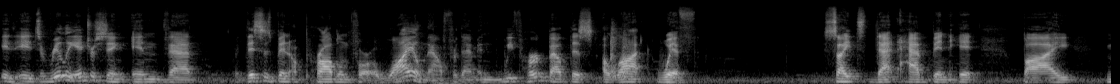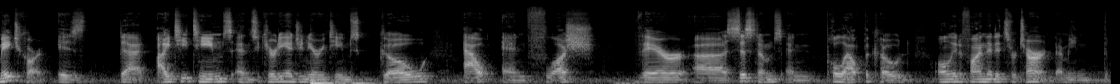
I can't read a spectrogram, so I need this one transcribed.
it, it's really interesting in that this has been a problem for a while now for them, and we've heard about this a lot with sites that have been hit by MageCart. Is that IT teams and security engineering teams go out and flush their uh, systems and pull out the code only to find that it's returned. I mean, the,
